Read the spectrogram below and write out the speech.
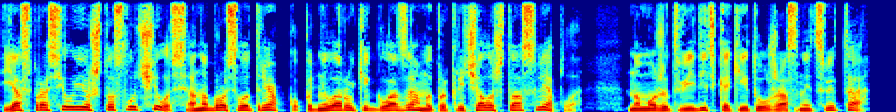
Я спросил ее, что случилось. Она бросила тряпку, подняла руки к глазам и прокричала, что ослепла, но может видеть какие-то ужасные цвета.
